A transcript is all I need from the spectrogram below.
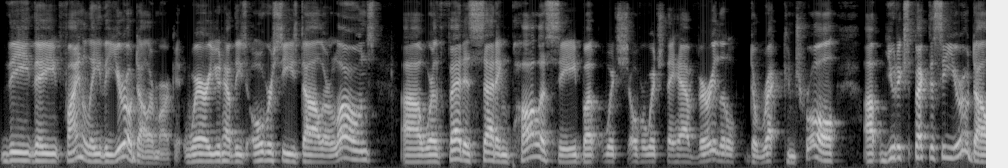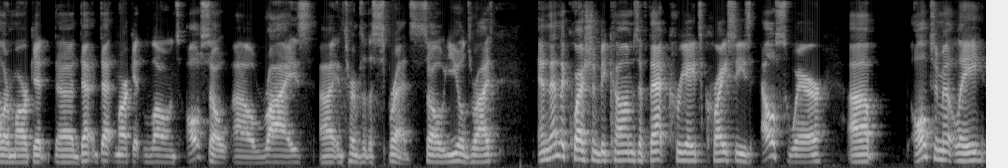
the the finally the euro dollar market, where you'd have these overseas dollar loans uh, where the Fed is setting policy, but which over which they have very little direct control. Uh, you'd expect to see eurodollar market uh, debt, debt market loans also uh, rise uh, in terms of the spreads. So yields rise, and then the question becomes if that creates crises elsewhere. Uh, ultimately,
